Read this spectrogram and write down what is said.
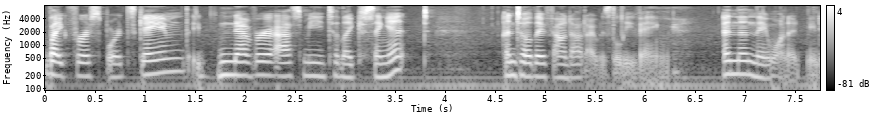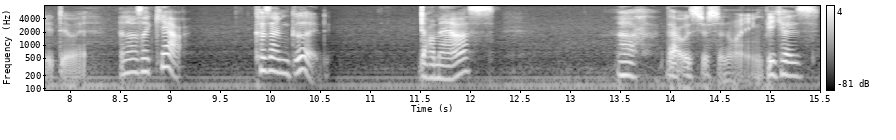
Like for a sports game, they never asked me to like sing it until they found out I was leaving. And then they wanted me to do it. And I was like, yeah, because I'm good. Dumbass. Ugh, that was just annoying because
